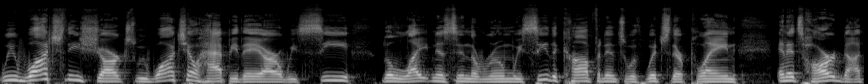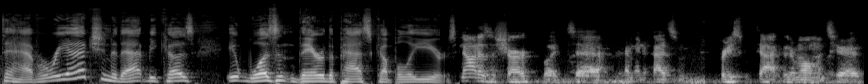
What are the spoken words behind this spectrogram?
We watch these Sharks, we watch how happy they are, we see the lightness in the room, we see the confidence with which they're playing, and it's hard not to have a reaction to that because it wasn't there the past couple of years. Not as a shark, but uh, I mean, I've had some pretty spectacular moments here.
